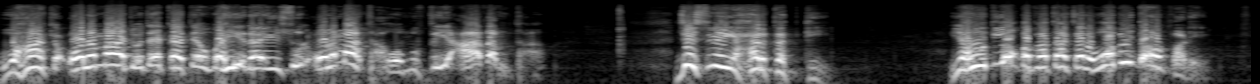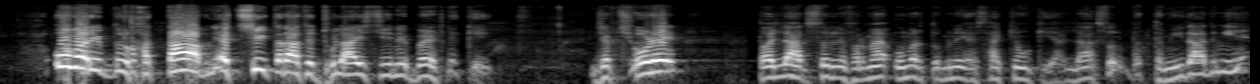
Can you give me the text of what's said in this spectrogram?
वहाँ के उलमा जो दे कहते वही रईसुल उलमा था, वो मुफ्ती आदम था, जिसने ये हरकत की। यहूदियों को पता चला, वो भी दौड़ पड़े। उमर इब्दुल खत्ताब ने अच्छी तरह से धुलाई सीने बैठ के की। जब छोड़े तो अल्लाह रसूल ने फरमाया, उमर, तुमने ऐसा क्यों किया? अल्लाह रसूल, बदतमीज आदमी है।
